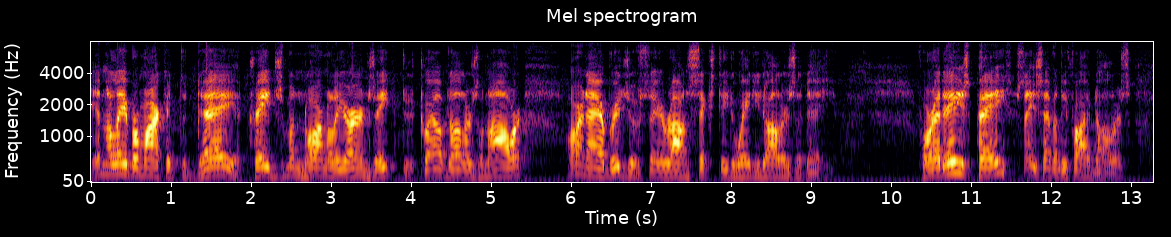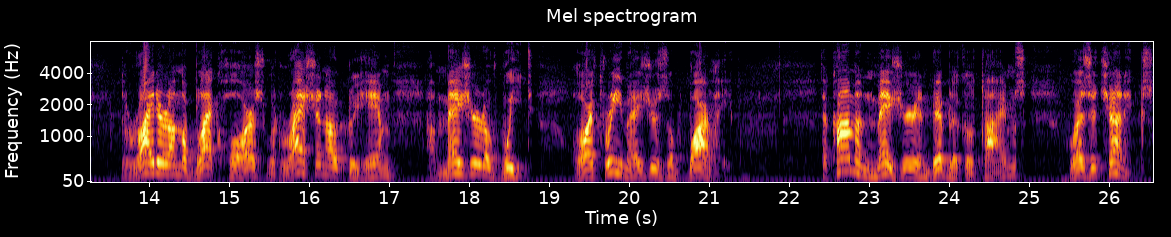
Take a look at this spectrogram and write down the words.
In the labor market today, a tradesman normally earns eight to twelve dollars an hour, or an average of say around sixty to eighty dollars a day. For a day's pay, say seventy-five dollars, the rider on the black horse would ration out to him a measure of wheat or three measures of barley. The common measure in biblical times was a choenix,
